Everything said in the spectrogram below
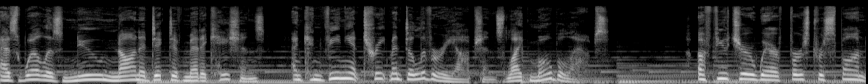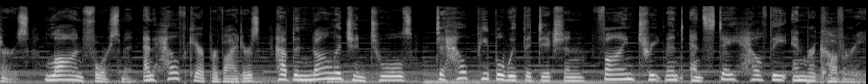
as well as new non addictive medications and convenient treatment delivery options like mobile apps. A future where first responders, law enforcement, and healthcare providers have the knowledge and tools to help people with addiction find treatment and stay healthy in recovery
